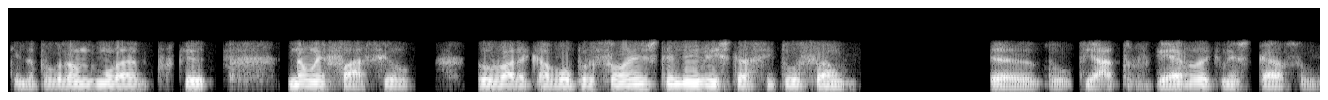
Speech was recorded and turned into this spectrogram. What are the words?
que ainda poderão demorar, porque não é fácil levar a cabo operações, tendo em vista a situação uh, do teatro de guerra, que neste caso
